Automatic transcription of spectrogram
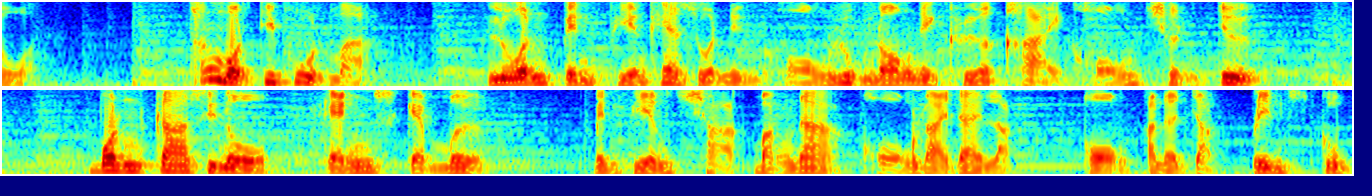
ตัว ทั้งหมดที่พูดมา ล้วนเป็นเพียงแค่ส่วนหนึ่งของลูกน้องในเครือข่ายของเฉินจื้อบนคาสิโนแก๊งสแกมเมอร์ เป็นเพียงฉากบังหน้าของรายได้หลักของอาณาจักรปรินซ์กรุ๊ป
